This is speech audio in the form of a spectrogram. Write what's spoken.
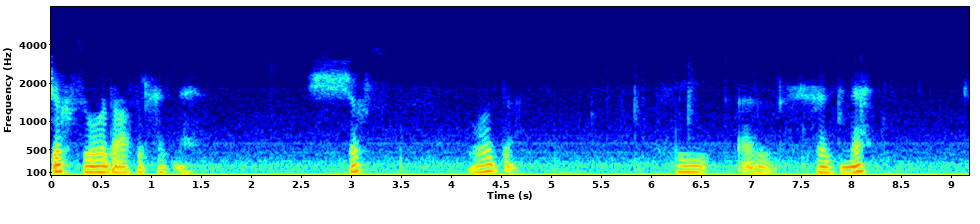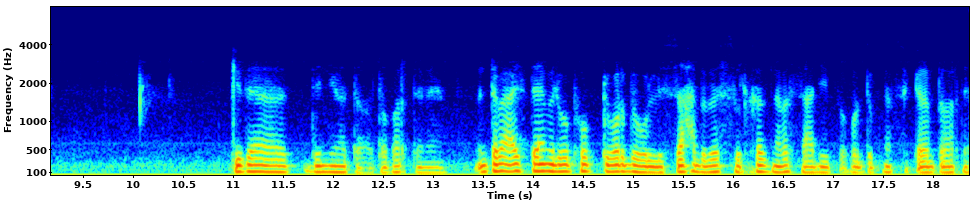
شخص وضع في الخزنة؟ شخص وضع في الخزنة. كده الدنيا تعتبر تمام. انت بقى عايز تعمل webhook برضه للسحب بس والخزنة بس عادي برضه بنفس الكلام ده برضه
